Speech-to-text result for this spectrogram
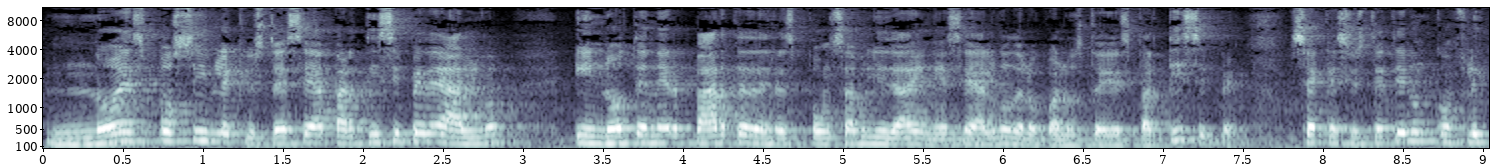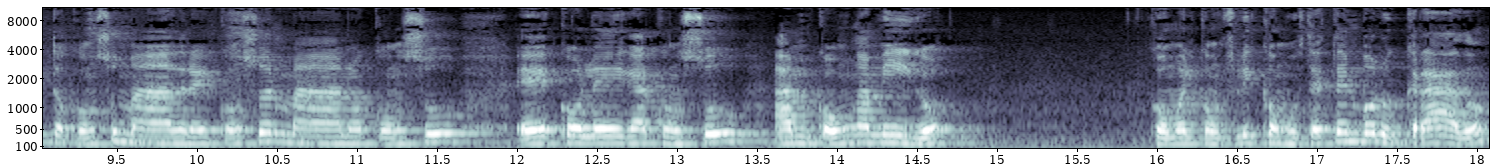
No es posible que usted sea partícipe de algo y no tener parte de responsabilidad en ese algo de lo cual usted es partícipe. O sea que si usted tiene un conflicto con su madre, con su hermano, con su eh, colega, con, su, con un amigo, como el conflicto, como usted está involucrado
